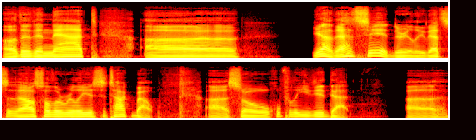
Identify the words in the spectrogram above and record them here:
Other than that, uh, yeah, that's it. Really, that's that's all there really is to talk about. Uh, so hopefully you did that. Uh,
